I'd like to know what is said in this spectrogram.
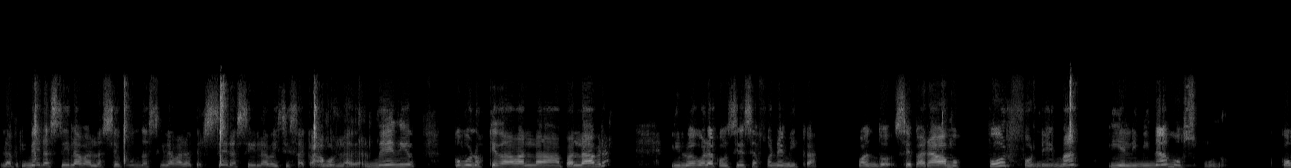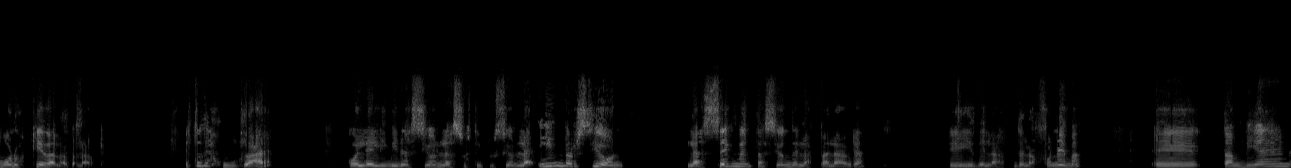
la primera sílaba, la segunda sílaba, la tercera sílaba, y si sacábamos la de al medio, cómo nos quedaba la palabra? Y luego la conciencia fonémica, cuando separábamos por fonema y eliminamos uno. ¿Cómo nos queda la palabra? Esto de jugar con la eliminación, la sustitución, la inversión, la segmentación de las palabras, eh, de, la, de fonemas, eh, también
